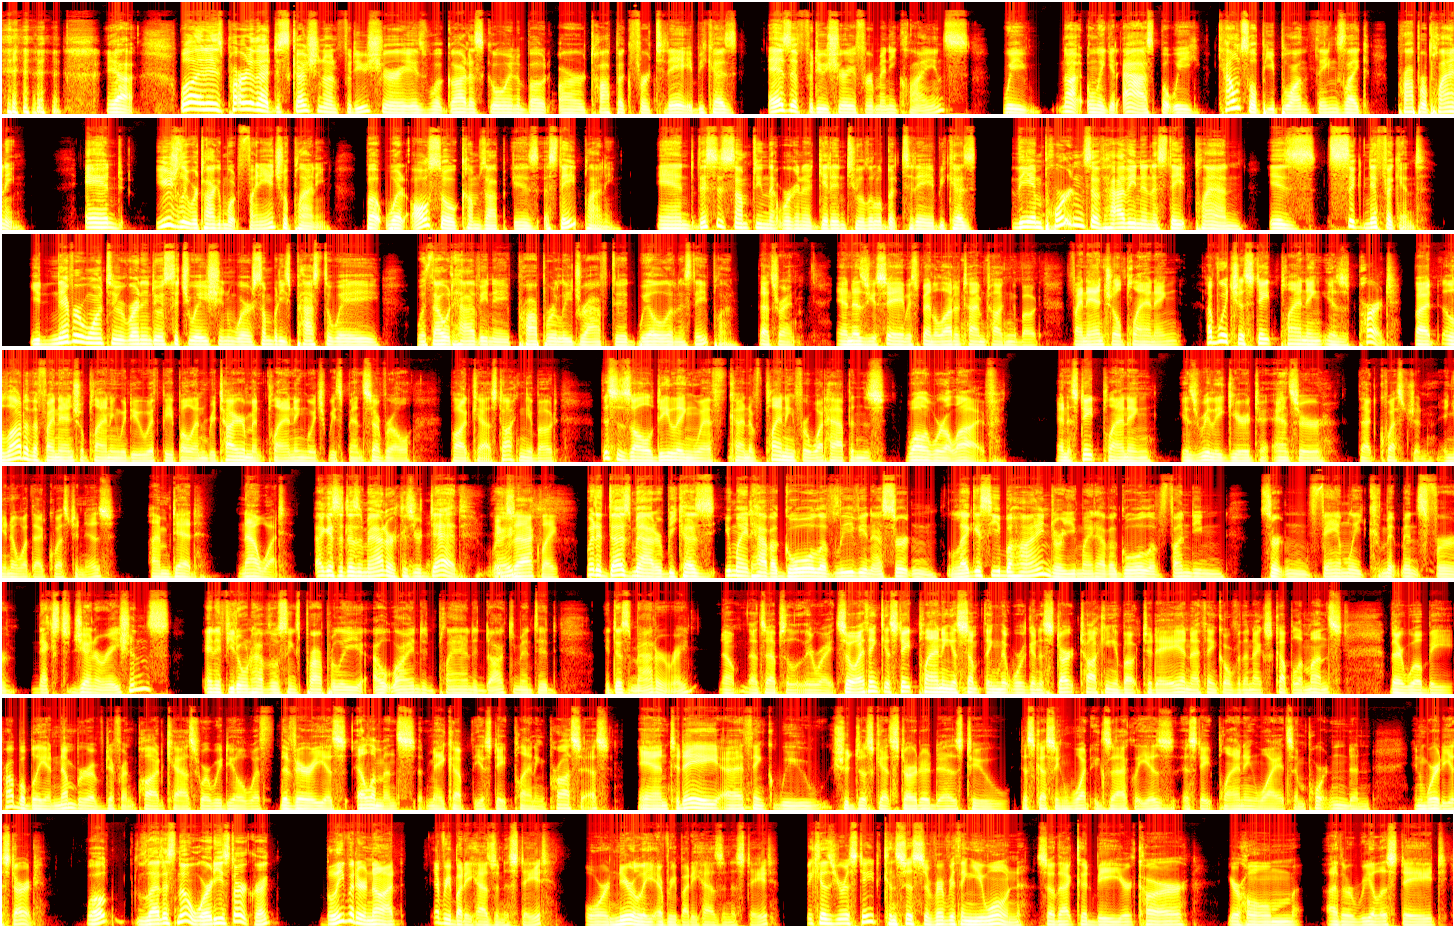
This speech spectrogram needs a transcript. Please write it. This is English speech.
yeah. Well, and as part of that discussion on fiduciary is what got us going about our topic for today. Because as a fiduciary for many clients, we not only get asked, but we counsel people on things like proper planning. And usually we're talking about financial planning, but what also comes up is estate planning. And this is something that we're going to get into a little bit today because the importance of having an estate plan is significant. You'd never want to run into a situation where somebody's passed away without having a properly drafted will and estate plan. That's right. And as you say, we spend a lot of time talking about financial planning, of which estate planning is part. But a lot of the financial planning we do with people and retirement planning, which we spent several podcasts talking about, this is all dealing with kind of planning for what happens while we're alive. And estate planning is really geared to answer that question. And you know what that question is? I'm dead. Now what? I guess it doesn't matter because you're dead. Right? Exactly. But it does matter because you might have a goal of leaving a certain legacy behind, or you might have a goal of funding certain family commitments for next generations. And if you don't have those things properly outlined and planned and documented, it doesn't matter, right? No, that's absolutely right. So I think estate planning is something that we're going to start talking about today. And I think over the next couple of months, there will be probably a number of different podcasts where we deal with the various elements that make up the estate planning process. And today, I think we should just get started as to discussing what exactly is estate planning, why it's important, and, and where do you start? Well, let us know. Where do you start, Greg? Believe it or not, everybody has an estate, or nearly everybody has an estate, because your estate consists of everything you own. So that could be your car, your home, other real estate,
